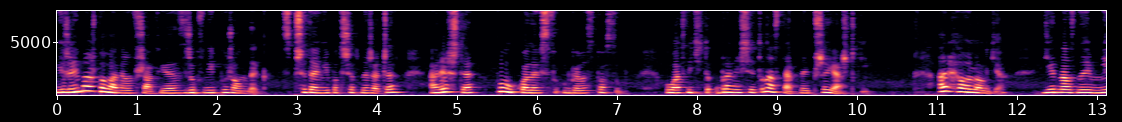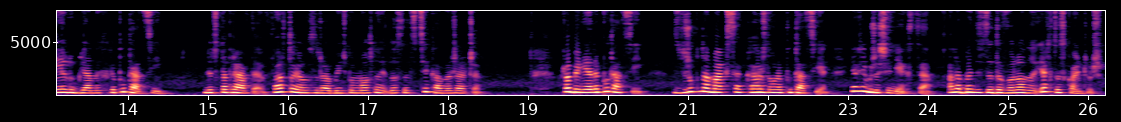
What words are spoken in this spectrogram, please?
Jeżeli masz bałagan w szafie, zrób w niej porządek. Sprzedaj niepotrzebne rzeczy, a resztę poukładaj w swój ulubiony sposób. Ułatwi Ci to ubranie się do następnej przejażdżki. Archeologia. Jedna z najmniej lubianych reputacji. Lecz naprawdę, warto ją zrobić, bo można dostać ciekawe rzeczy. Robienie reputacji. Zrób na maksa każdą reputację. Ja wiem, że się nie chce, ale będziesz zadowolony, jak to skończysz.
